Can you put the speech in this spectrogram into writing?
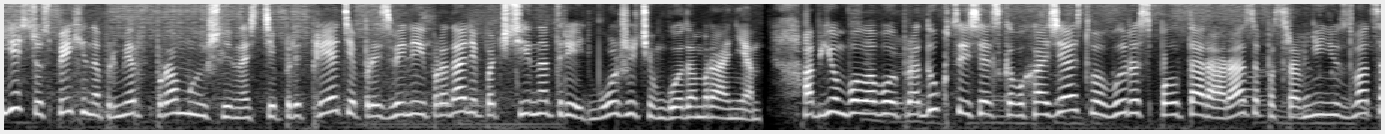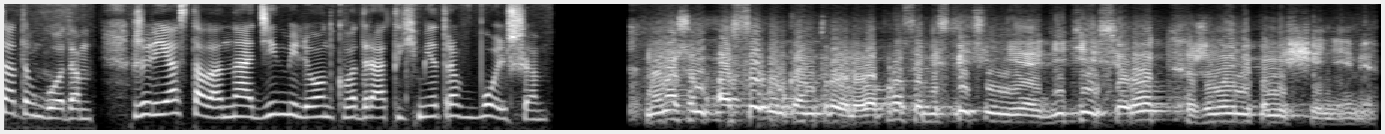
Есть успехи, например, в промышленности. Предприятия произвели и продали почти на треть больше, чем годом ранее. Объем воловой продукции сельского хозяйства вырос в полтора раза по сравнению с 2020 годом. Жилья стало на 1 миллион квадратных метров больше. На нашем особом контроле вопрос обеспечения детей-сирот жилыми помещениями.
